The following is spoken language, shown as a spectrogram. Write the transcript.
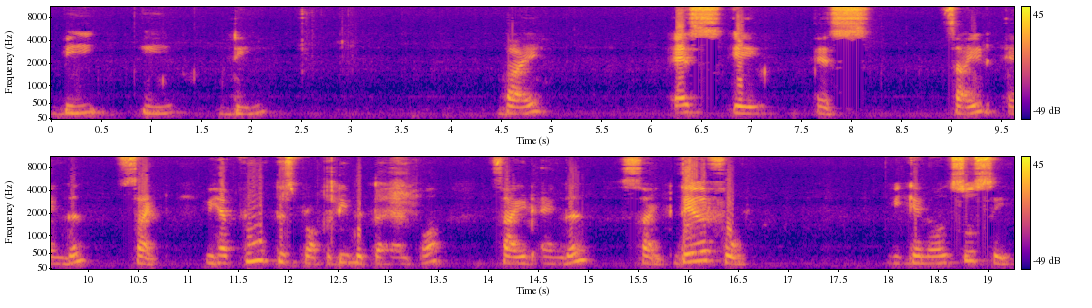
BED by SAS side angle side. We have proved this property with the help of side angle side. Therefore, we can also say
